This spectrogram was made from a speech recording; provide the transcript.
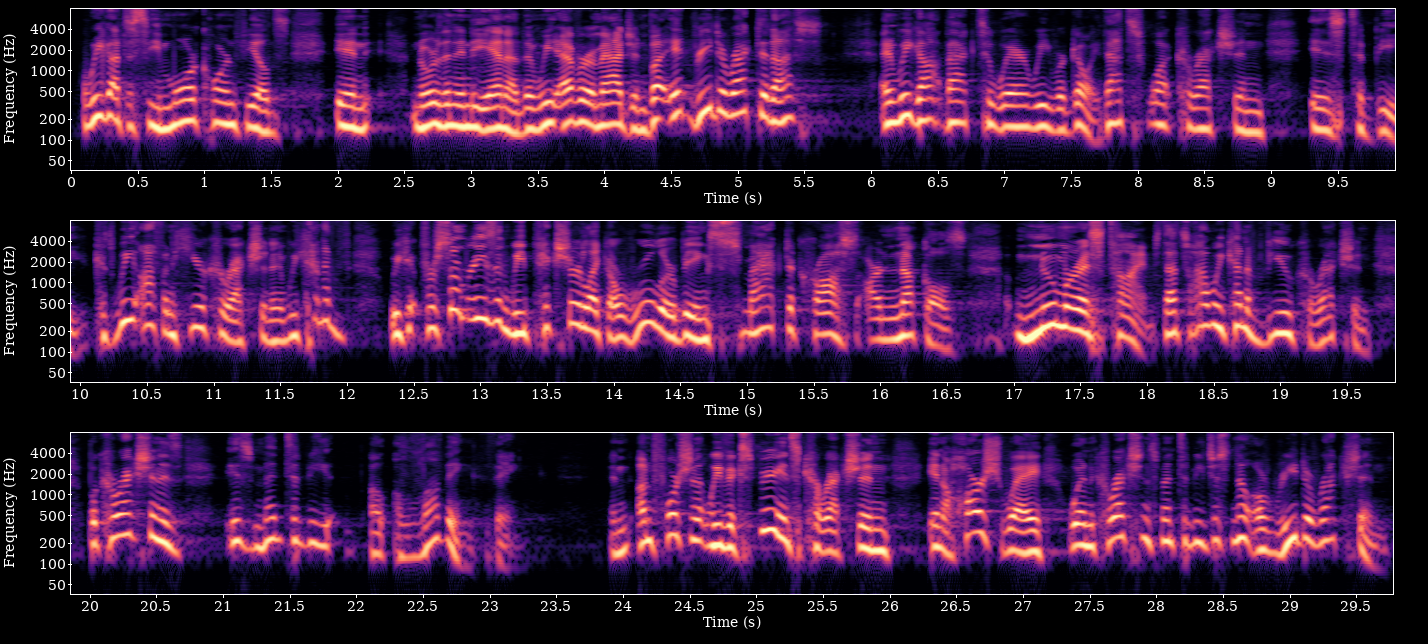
We got to see more cornfields in northern Indiana than we ever imagined, but it redirected us and we got back to where we were going. That's what correction is to be. Because we often hear correction and we kind of, we, for some reason, we picture like a ruler being smacked across our knuckles numerous times. That's how we kind of view correction. But correction is, is meant to be a, a loving thing. And unfortunately, we've experienced correction in a harsh way when correction is meant to be just, no, a redirection.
